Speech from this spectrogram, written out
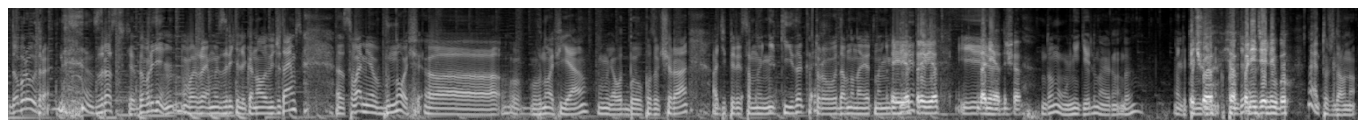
Доброе утро. Здравствуйте. Добрый день, уважаемые зрители канала VG Times. С вами вновь, э, вновь я. Я вот был позавчера, а теперь со мной Никита, которого вы давно, наверное, не видели. Привет, привет. И... Да нет, еще. Да ну, неделю, наверное, да? Или Ты что, я в понедельник был. Ну, это тоже давно.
